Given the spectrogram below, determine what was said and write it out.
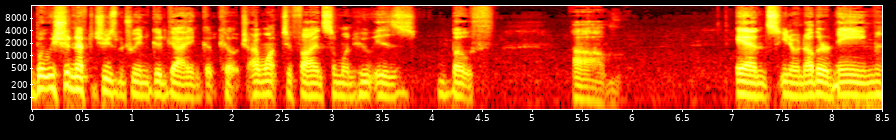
but we shouldn't have to choose between good guy and good coach. I want to find someone who is both. Um, and you know, another name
